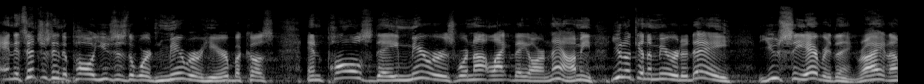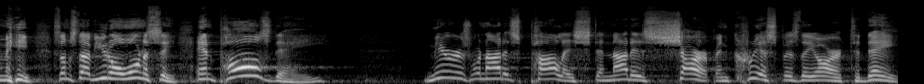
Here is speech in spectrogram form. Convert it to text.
And it's interesting that Paul uses the word mirror here because in Paul's day, mirrors were not like they are now. I mean, you look in a mirror today, you see everything, right? I mean, some stuff you don't want to see. In Paul's day, Mirrors were not as polished and not as sharp and crisp as they are today.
